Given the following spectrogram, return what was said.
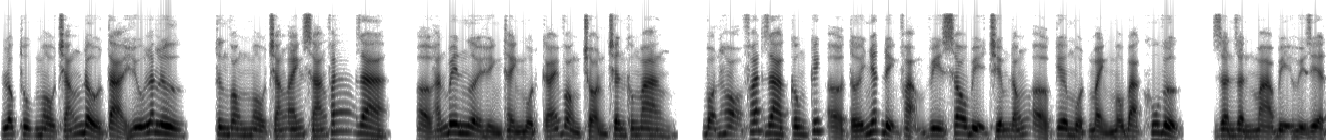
Lộc thục màu trắng đầu tả hữu lắc lư, từng vòng màu trắng ánh sáng phát ra, ở hắn bên người hình thành một cái vòng tròn chân không mang. Bọn họ phát ra công kích ở tới nhất định phạm vi sau bị chiếm đóng ở kia một mảnh màu bạc khu vực, dần dần mà bị hủy diệt.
